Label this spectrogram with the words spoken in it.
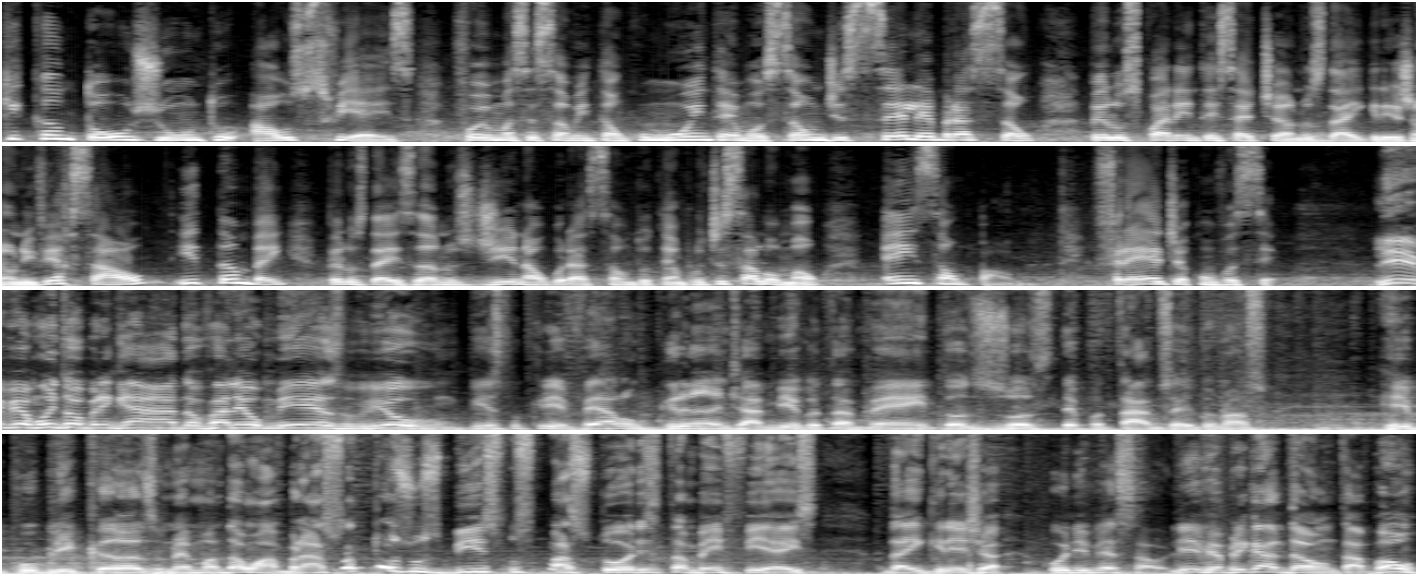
que cantou junto aos fiéis. Foi uma sessão, então, com muita emoção de celebração pelos 47 anos da Igreja Universal e também pelos 10 anos de inauguração inauguração do Templo de Salomão em São Paulo. Fred, é com você. Lívia, muito obrigado, valeu mesmo, viu? Um Bispo Crivella, um grande amigo também, todos os outros deputados aí do nosso republicanos, né? Mandar um abraço a todos os bispos, pastores também fiéis da Igreja Universal. Lívia, brigadão, tá bom?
